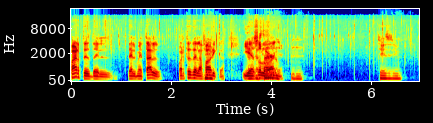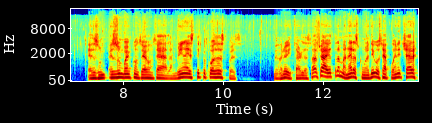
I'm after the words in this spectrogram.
partes del, del metal, partes de la Sí. fábrica, y eso lo daña. Sí, sí, sí. Eso es, un, eso es un buen consejo. O sea, alambrina y ese tipo de cosas, pues mejor evitarlas. O sea, hay otras maneras, como les digo, o sea, pueden echar,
